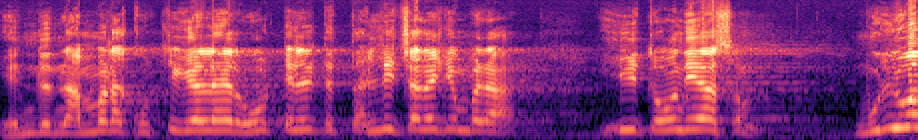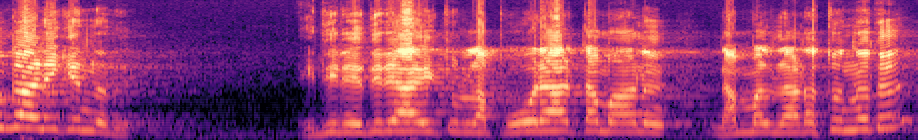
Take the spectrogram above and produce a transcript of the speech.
എന്ത് നമ്മുടെ കുട്ടികളെ റോട്ടിലിട്ട് തല്ലിച്ചതയ്ക്കുമ്പോഴാണ് ഈ തോന്നിയാസം മുഴുവൻ കാണിക്കുന്നത്. ഇതിനെതിരായിട്ടുള്ള പോരാട്ടമാണ് നമ്മൾ നടത്തുന്നത്.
